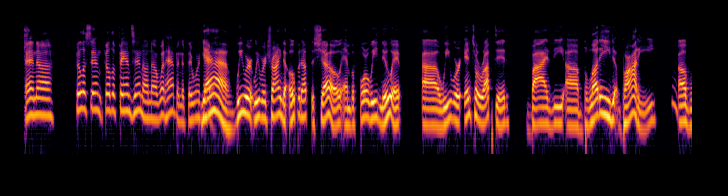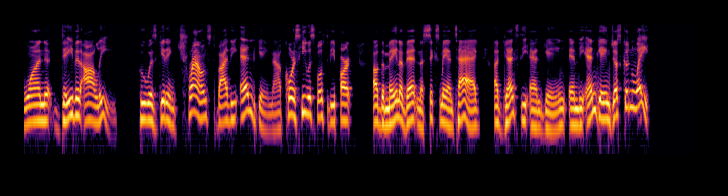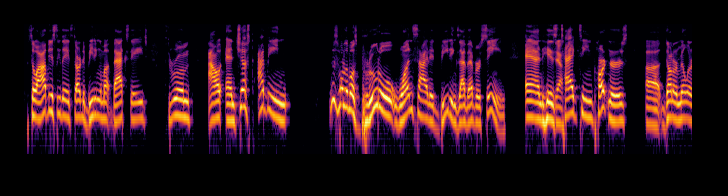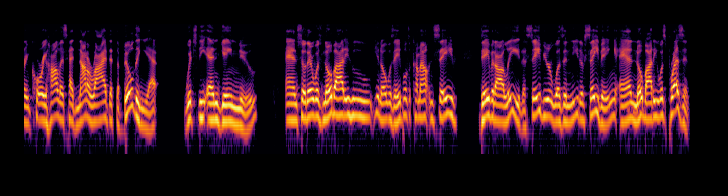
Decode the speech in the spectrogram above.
and uh fill us in, fill the fans in on uh, what happened if they weren't there. Yeah, we were we were trying to open up the show, and before we knew it, uh, we were interrupted by the uh, bloodied body Hmm. of one David Ali, who was getting trounced by the end game. Now, of course, he was supposed to be part of the main event in a six man tag against the end game, and the end game just couldn't wait. So obviously, they had started beating him up backstage, threw him out, and just, I mean, this is one of the most brutal one-sided beatings I've ever seen. And his Yeah. tag team partners, uh, Gunnar Miller and Corey Hollis, had not arrived at the building yet, which the end game knew. And so there was nobody who, you know, was able to come out and save David Ali. The savior was in need of saving, and nobody was present.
